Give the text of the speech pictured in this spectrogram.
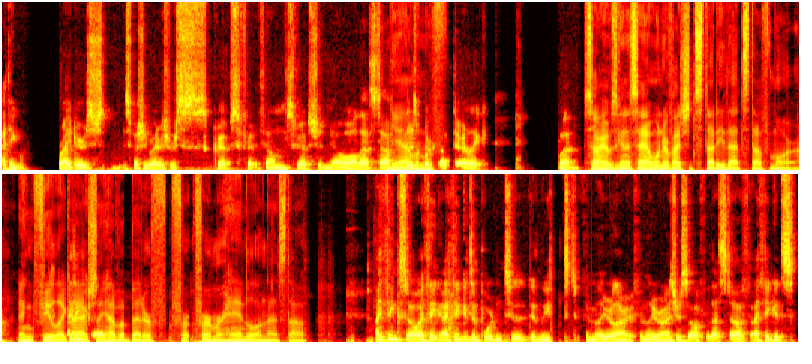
i think writers especially writers for scripts for film scripts should know all that stuff. Yeah, but there's books out there like what? Sorry, I was gonna say I wonder if I should study that stuff more and feel like I, I actually so. have a better, f- firmer handle on that stuff. I think so. I think I think it's important to at least familiarize familiarize yourself with that stuff. I think it's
